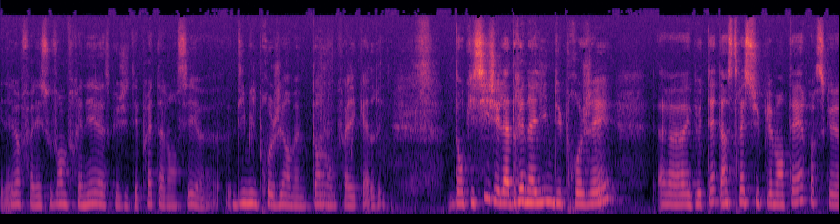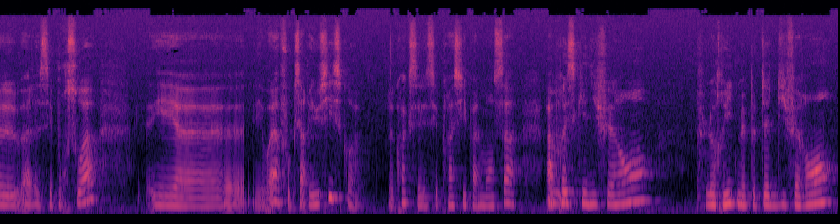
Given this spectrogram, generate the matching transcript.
Et d'ailleurs, il fallait souvent me freiner parce que j'étais prête à lancer euh, 10 000 projets en même temps, donc il fallait cadrer. Donc ici, j'ai l'adrénaline du projet euh, et peut-être un stress supplémentaire parce que c'est pour soi. Et, euh, et voilà, il faut que ça réussisse, quoi. Je crois que c'est principalement ça. Après, mm. ce qui est différent, le rythme est peut-être différent.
